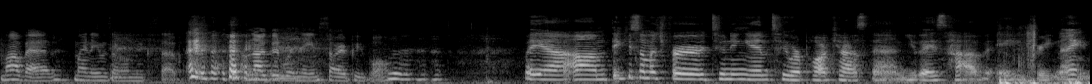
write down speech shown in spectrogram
My bad. My names are all mixed up. I'm not good with names. Sorry, people. But yeah, um, thank you so much for tuning in to our podcast, and you guys have a great night.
